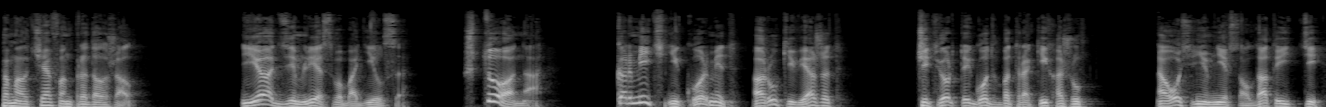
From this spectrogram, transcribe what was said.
Помолчав, он продолжал. «Я от земли освободился. Что она? Кормить не кормит, а руки вяжет. Четвертый год в батраки хожу, а осенью мне в солдаты идти.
